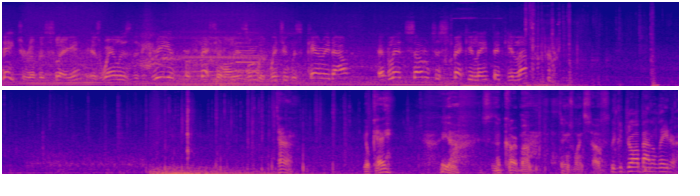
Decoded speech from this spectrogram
nature of the slaying, as well as the degree of professionalism with which it was carried out, have led some to speculate that Gilotti... Tom, you okay? Yeah, it's a car bomb. Things went south. We could draw about it later.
